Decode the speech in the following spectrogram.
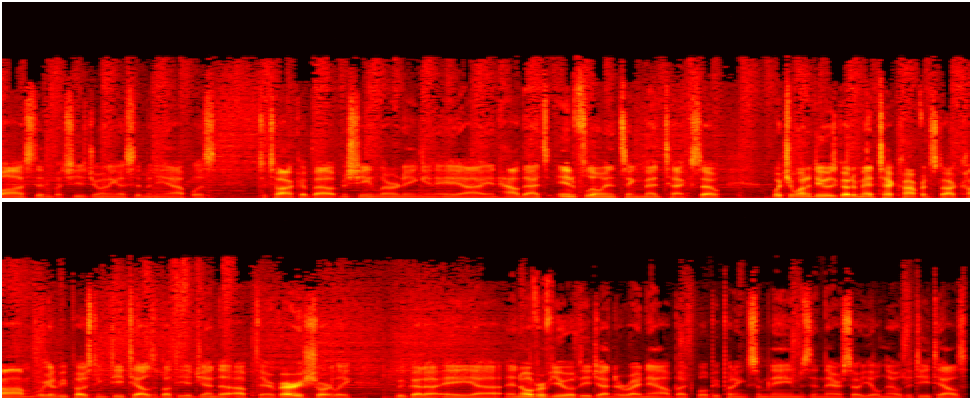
Boston, but she's joining us in Minneapolis to talk about machine learning and AI and how that's influencing medtech. So, what you want to do is go to medtechconference.com. We're going to be posting details about the agenda up there very shortly. We've got a, a uh, an overview of the agenda right now, but we'll be putting some names in there so you'll know the details.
